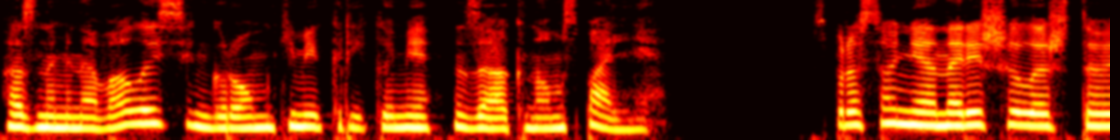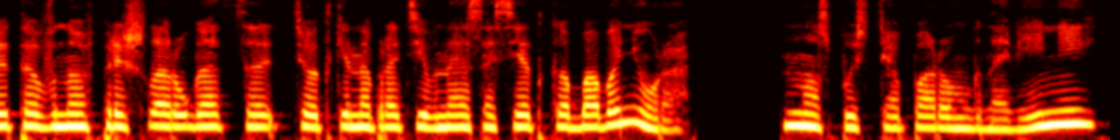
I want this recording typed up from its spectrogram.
ознаменовалось громкими криками за окном спальни. Спросонья она решила, что это вновь пришла ругаться теткина противная соседка Баба Нюра. Но спустя пару мгновений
